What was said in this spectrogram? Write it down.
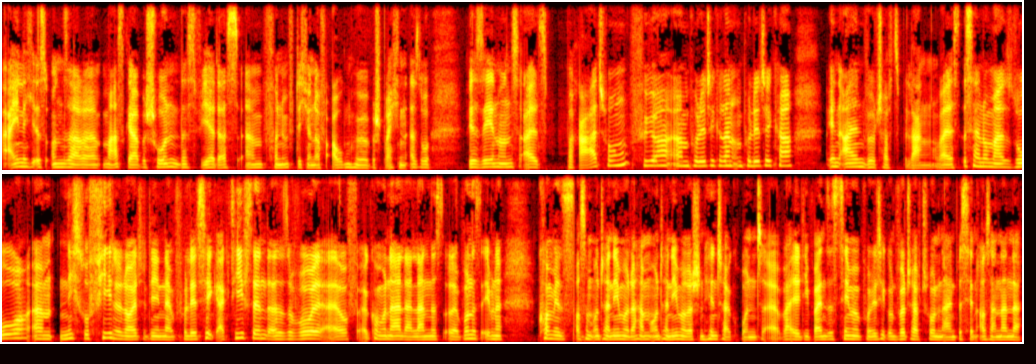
eigentlich ist unsere Maßgabe schon, dass wir das ähm, vernünftig und auf Augenhöhe besprechen. Also wir sehen uns als Beratung für ähm, Politikerinnen und Politiker in allen Wirtschaftsbelangen, weil es ist ja nun mal so, ähm, nicht so viele Leute, die in der Politik aktiv sind, also sowohl auf kommunaler, Landes- oder Bundesebene, kommen jetzt aus dem Unternehmen oder haben einen unternehmerischen Hintergrund, äh, weil die beiden Systeme Politik und Wirtschaft schon ein bisschen auseinander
